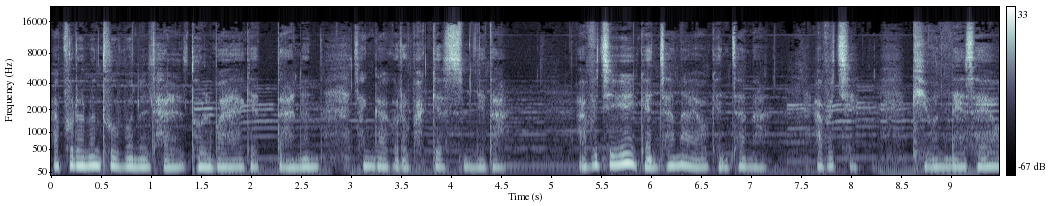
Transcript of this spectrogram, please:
앞으로는 두 분을 잘 돌봐야겠다는 생각으로 바뀌었습니다. 아버지, 괜찮아요, 괜찮아. 아버지, 기운 내세요.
